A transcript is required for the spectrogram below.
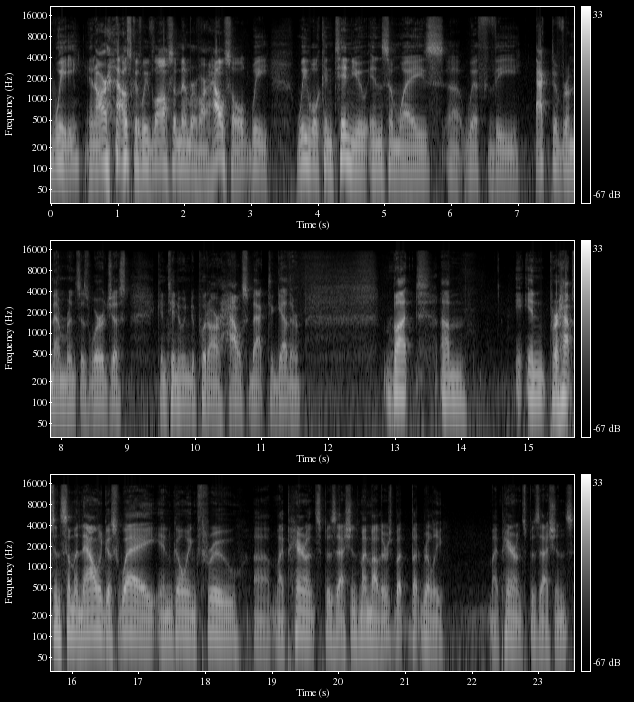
we, in our house, because we've lost a member of our household, we, we will continue in some ways uh, with the active remembrance as we're just continuing to put our house back together but um, in perhaps in some analogous way in going through uh, my parents' possessions, my mother's, but but really my parents' possessions,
